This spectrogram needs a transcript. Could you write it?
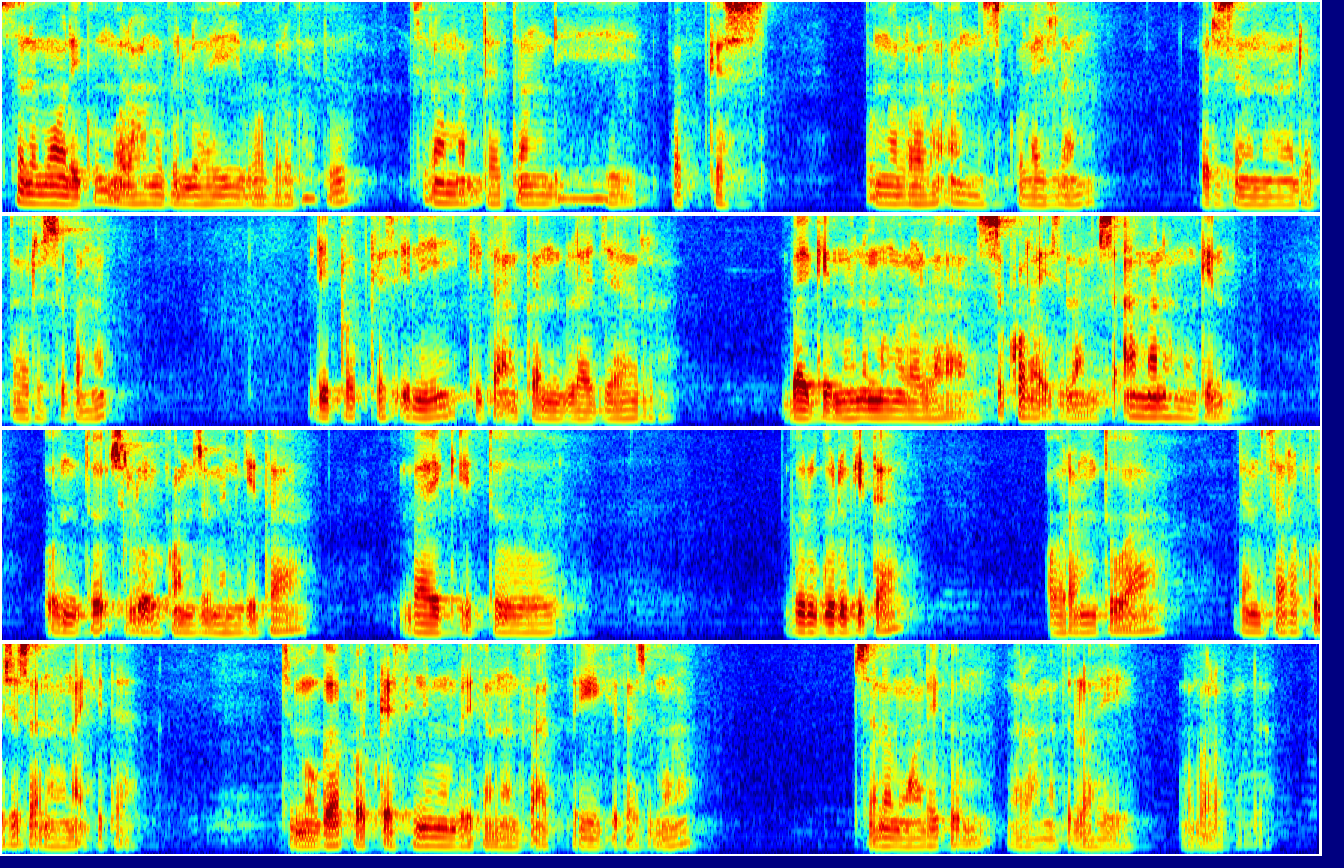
Assalamualaikum warahmatullahi wabarakatuh. Selamat datang di podcast pengelolaan sekolah Islam bersama Dr. Subangat. Di podcast ini kita akan belajar bagaimana mengelola sekolah Islam seamanah mungkin untuk seluruh konsumen kita, baik itu guru-guru kita, orang tua, dan secara khusus anak-anak kita. Semoga podcast ini memberikan manfaat bagi kita semua. Assalamualaikum warahmatullahi wabarakatuh.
